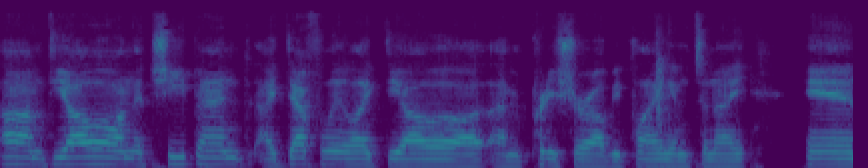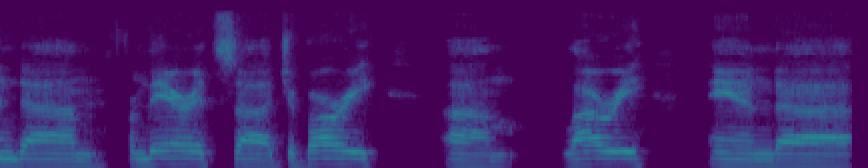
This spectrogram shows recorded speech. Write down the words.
um, Diallo on the cheap end. I definitely like Diallo. I'm pretty sure I'll be playing him tonight. And um, from there, it's uh, Jabari, um, Lauri, and uh,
